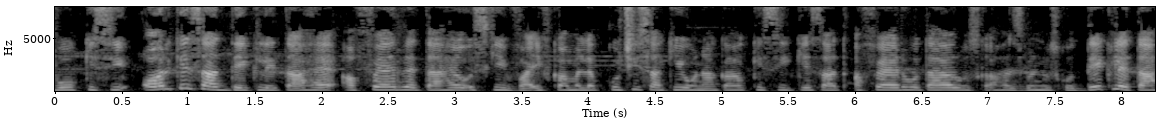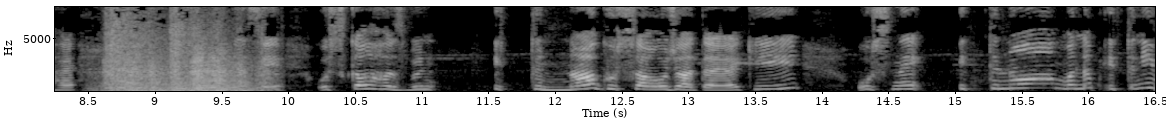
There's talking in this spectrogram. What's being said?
वो किसी और के साथ देख लेता है अफेयर रहता है उसकी वाइफ का। मतलब कुची साकी ओना का किसी के साथ अफेयर होता है और उसका हस्बैंड उसको देख लेता है। से उसका हस्बैंड इतना गुस्सा हो जाता है कि उसने इतना मतलब इतनी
